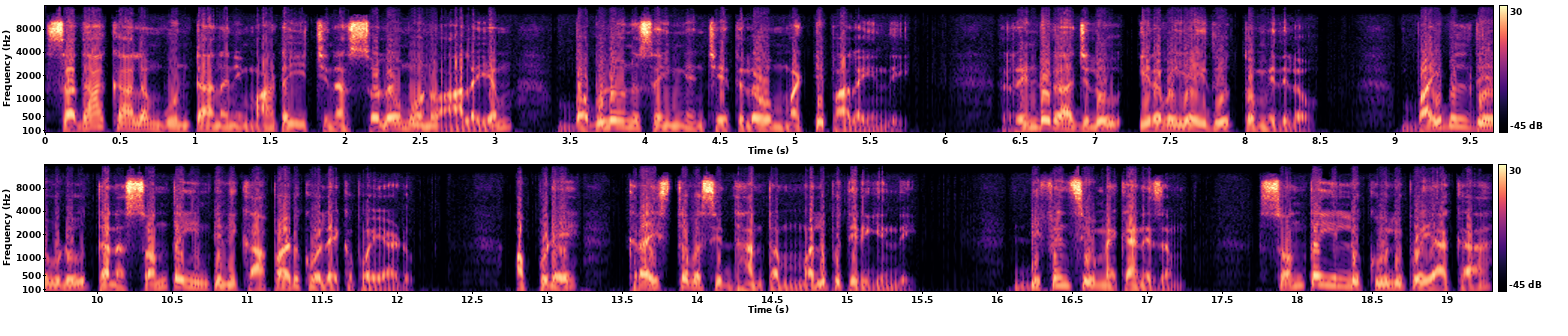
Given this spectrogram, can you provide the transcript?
సదాకాలం ఉంటానని మాట ఇచ్చిన సొలోమోను ఆలయం బబులోను సైన్యం చేతిలో మట్టిపాలైంది. రెండు రాజులు ఇరవై ఐదు తొమ్మిదిలో. బైబిల్ దేవుడు తన సొంత ఇంటిని కాపాడుకోలేకపోయాడు. అప్పుడే క్రైస్తవ సిద్ధాంతం మలుపు తిరిగింది. Defensive mechanism. సొంత ఇల్లు కూలిపోయాక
